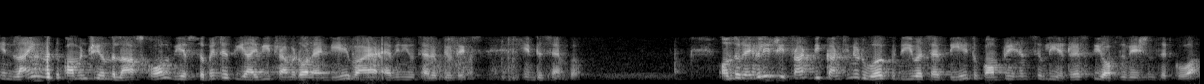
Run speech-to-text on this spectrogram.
in line with the commentary on the last call, we have submitted the IV tramadol NDA via Avenue Therapeutics in December. On the regulatory front, we continue to work with the US FDA to comprehensively address the observations at Goa.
